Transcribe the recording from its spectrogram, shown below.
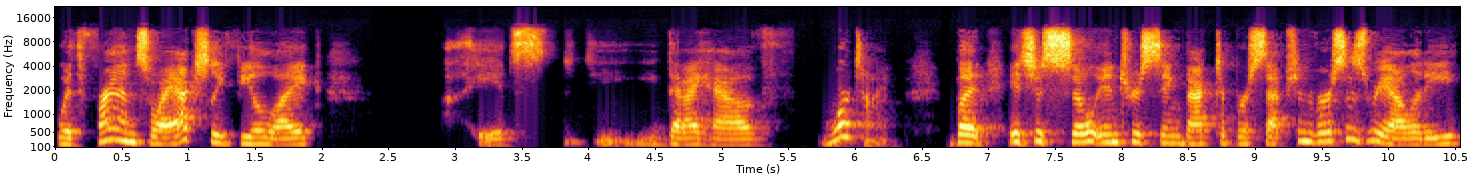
with friends. So I actually feel like it's that I have more time. But it's just so interesting back to perception versus reality.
